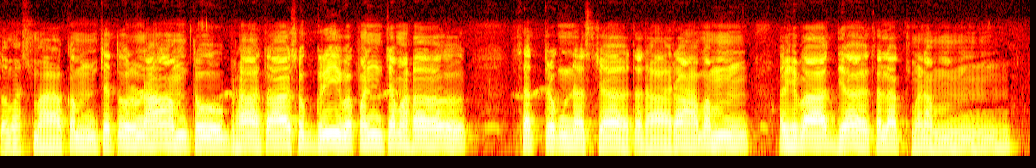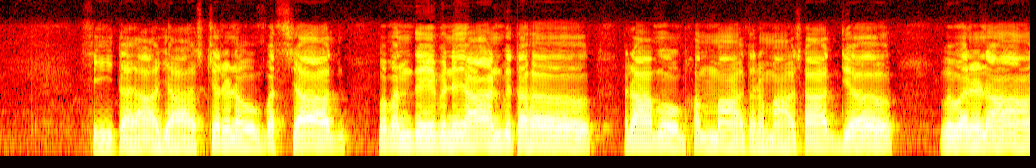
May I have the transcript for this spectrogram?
तमस्माकं चतुर्णां तो भ्राता सुग्रीव पंचम शत्रुघ्न तथा रामम् अभिवाद्य सलक्ष्मणम्। सीतयाश्चरणौ पश्चाद् वंदे विनयान्वितः। रामो ब्रह्मादरमासाद्य विवरणाशोकविफलां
